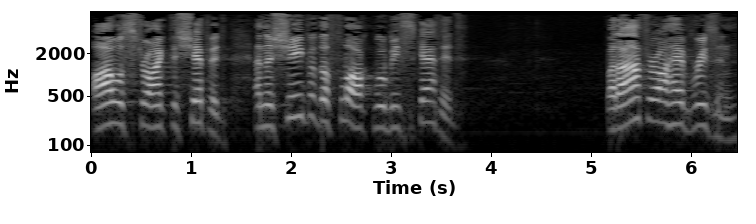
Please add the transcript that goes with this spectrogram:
I will strike the shepherd and the sheep of the flock will be scattered. But after I have risen,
